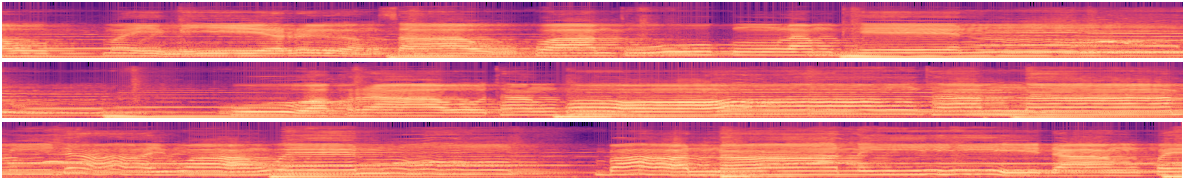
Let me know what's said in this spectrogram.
ไม่มีเรื่องเศร้าความทุกข์ลำเค็นพวกเราทั้งพ้องทำนามิได้ว่างเว้น บ้านนานี้ดังเป็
